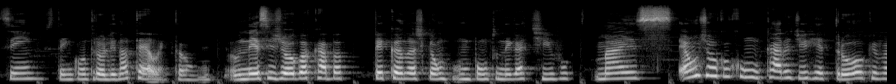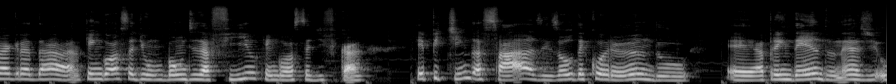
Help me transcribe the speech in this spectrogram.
Sim, você tem controle na tela. Então, nesse jogo acaba pecando, acho que é um, um, ponto negativo. Mas é um jogo com cara de retrô que vai agradar quem gosta de um bom desafio, quem gosta de ficar repetindo as fases ou decorando. É, aprendendo né, o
